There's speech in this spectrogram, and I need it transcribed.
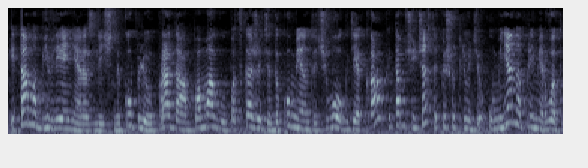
И там объявления различные. Куплю, продам, помогу, подскажите документы, чего, где, как. И там очень часто пишут люди. У меня, например, вот,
